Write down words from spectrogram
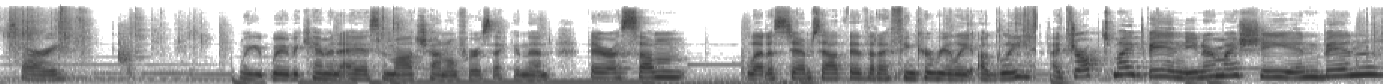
sorry. We, we became an ASMR channel for a second then. There are some letter stamps out there that I think are really ugly. I dropped my bin, you know my Shein bin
